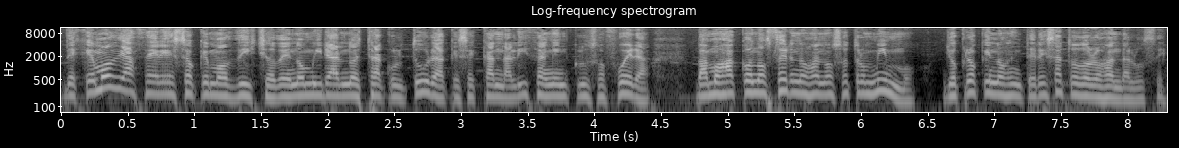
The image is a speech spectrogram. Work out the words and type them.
dejemos de hacer eso que hemos dicho, de no mirar nuestra cultura, que se escandalizan incluso fuera. Vamos a conocernos a nosotros mismos. Yo creo que nos interesa a todos los andaluces.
